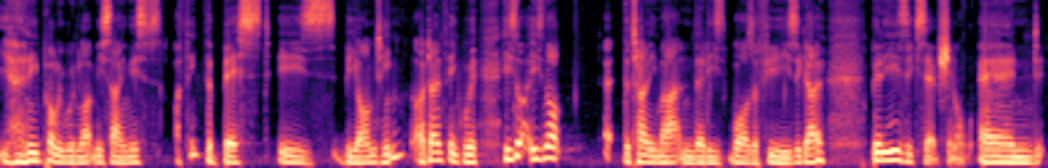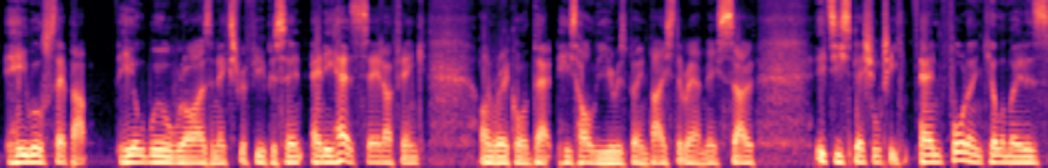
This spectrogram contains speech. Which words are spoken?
yeah, and he probably wouldn't like me saying this. I think the best is beyond him. I don't think we're he's not he's not the Tony Martin that he was a few years ago, but he is exceptional and he will step up. He will will rise an extra few percent, and he has said, I think, on record that his whole year has been based around this. So it's his specialty. And 14 kilometres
